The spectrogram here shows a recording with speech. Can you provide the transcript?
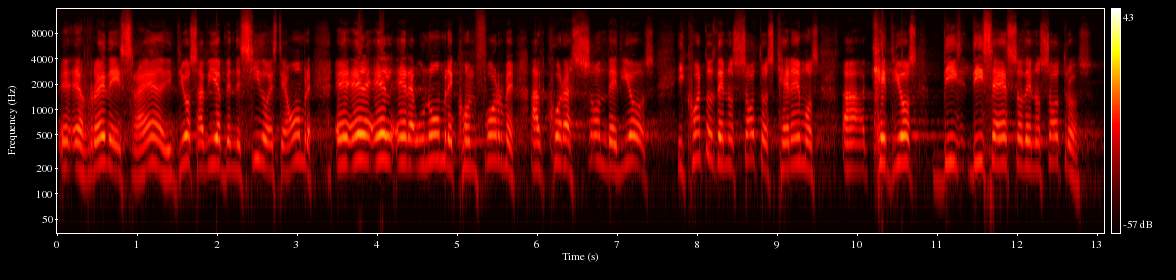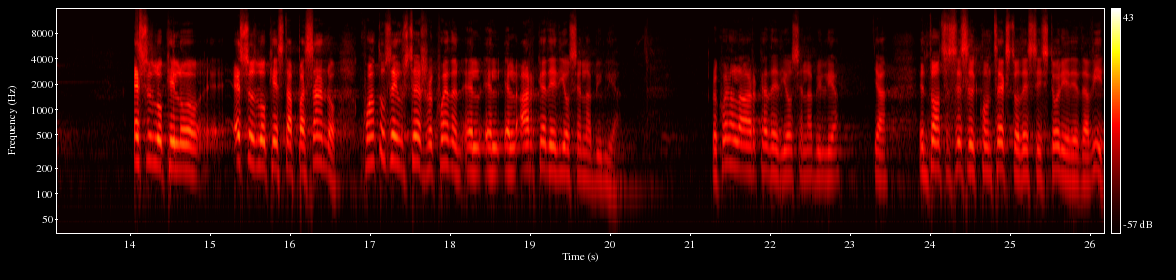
el rey de Israel y Dios había bendecido a este hombre. Él, era un hombre conforme al corazón de Dios. ¿Y cuántos de nosotros queremos ah, que Dios dice eso de nosotros? Eso es lo que, eso es lo que está pasando. ¿Cuántos de ustedes recuerdan el, el arca de Dios en la Biblia? ¿Recuerda la arca de Dios en la Biblia? Ya. Entonces es el contexto de esta historia de David.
